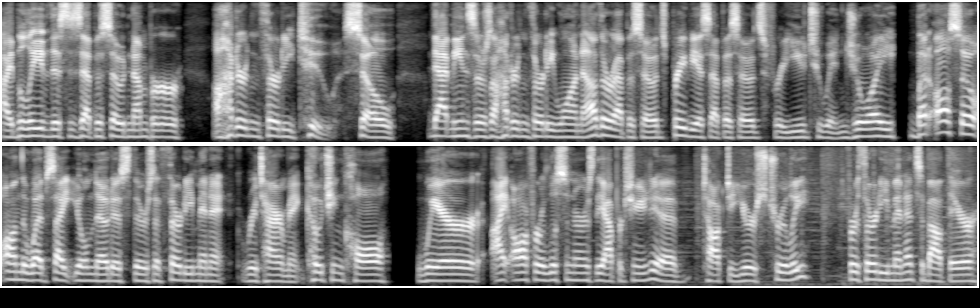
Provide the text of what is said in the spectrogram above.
I believe this is episode number 132. So that means there's 131 other episodes, previous episodes for you to enjoy. But also on the website, you'll notice there's a 30 minute retirement coaching call where I offer listeners the opportunity to talk to yours truly for 30 minutes about their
